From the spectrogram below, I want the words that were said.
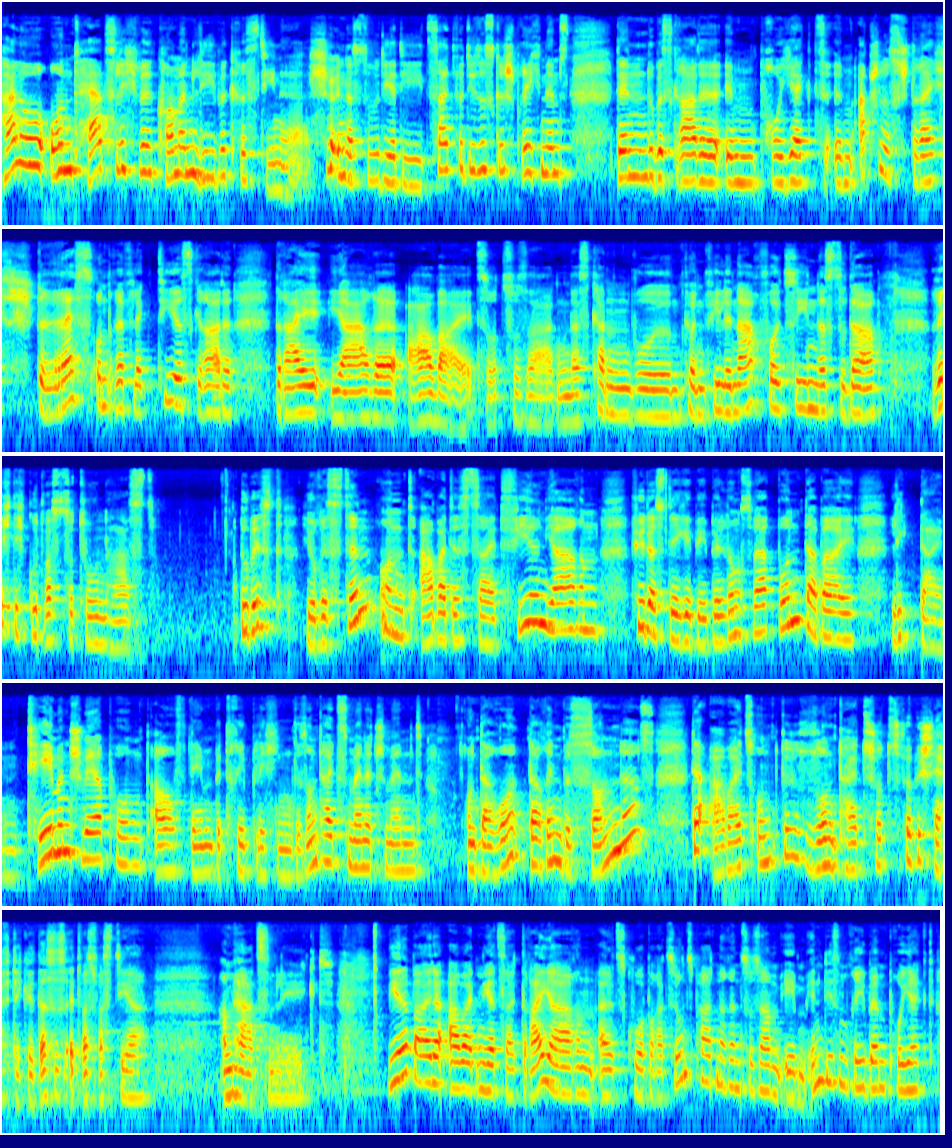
Hallo und herzlich willkommen, liebe Christine. Schön, dass du dir die Zeit für dieses Gespräch nimmst, denn du bist gerade im Projekt im Abschlussstress und reflektierst gerade drei Jahre Arbeit sozusagen. Das kann wohl, können viele nachvollziehen, dass du da richtig gut was zu tun hast. Du bist Juristin und arbeitest seit vielen Jahren für das DGB Bildungswerkbund. Dabei liegt dein Themenschwerpunkt auf dem betrieblichen Gesundheitsmanagement und darin besonders der Arbeits- und Gesundheitsschutz für Beschäftigte. Das ist etwas, was dir am Herzen liegt. Wir beide arbeiten jetzt seit drei Jahren als Kooperationspartnerin zusammen, eben in diesem REBEM-Projekt,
